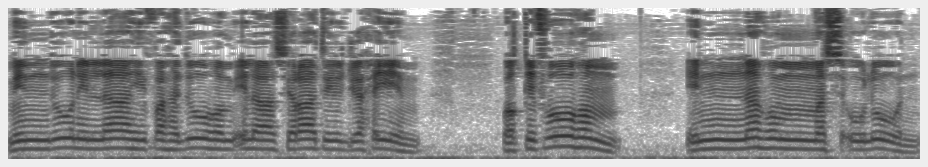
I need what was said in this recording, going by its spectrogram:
من دون الله فهدوهم إلى صراط الجحيم وقفوهم إنهم مسؤولون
